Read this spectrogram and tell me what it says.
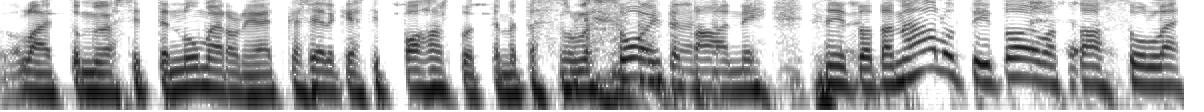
laittoi myös sitten numeron ja etkä selkeästi pahastu, että me tässä sulle soitetaan, niin, niin tota, me haluttiin toivottaa sulle äh,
